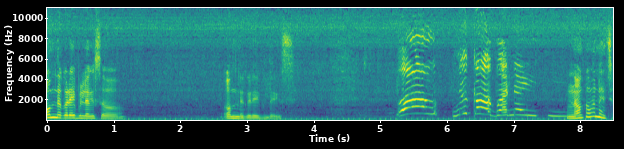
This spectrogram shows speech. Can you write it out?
অমনে করে ভুলে গেছ? অমনে করে ভুলে গেছে। নৌকা বানাইছ?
